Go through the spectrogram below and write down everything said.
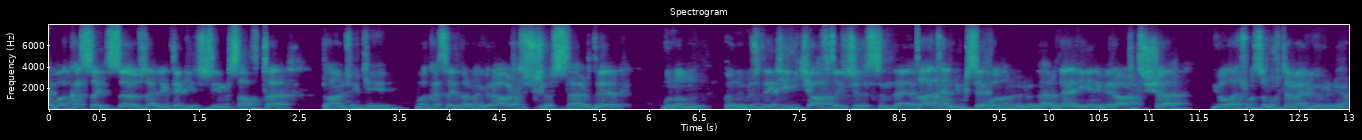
Vaka sayısı özellikle geçtiğimiz hafta daha önceki vaka sayılarına göre artış gösterdi. Bunun önümüzdeki iki hafta içerisinde zaten yüksek olan ölümlerde yeni bir artışa yol açması muhtemel görünüyor.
